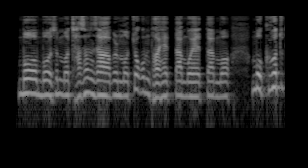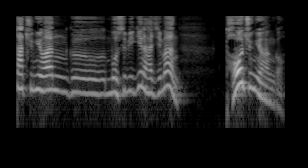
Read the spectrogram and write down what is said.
뭐 무슨 뭐 자선 사업을 뭐 조금 더 했다 뭐 했다 뭐뭐 뭐 그것도 다 중요한 그 모습이긴 하지만 더 중요한 거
